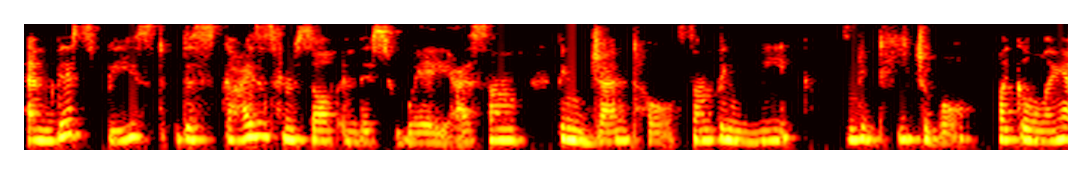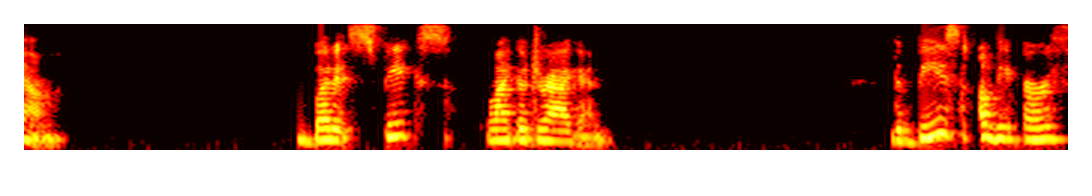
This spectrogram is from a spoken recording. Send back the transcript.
And this beast disguises himself in this way as something gentle, something meek, something teachable, like a lamb. But it speaks like a dragon. The beast of the earth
